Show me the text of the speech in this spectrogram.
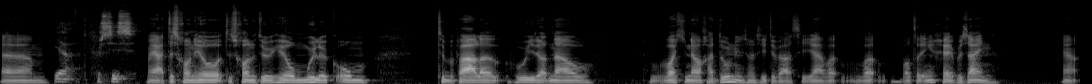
Um, ja, precies. Maar ja, het is, gewoon heel, het is gewoon natuurlijk heel moeilijk om te bepalen hoe je dat nou, wat je nou gaat doen in zo'n situatie. Ja, wat, wat, wat de ingrepen zijn. Ja,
